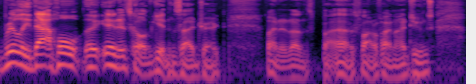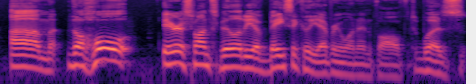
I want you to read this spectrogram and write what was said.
really, that whole and it's called getting sidetracked. Find it on uh, Spotify and iTunes. Um, the whole irresponsibility of basically everyone involved was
